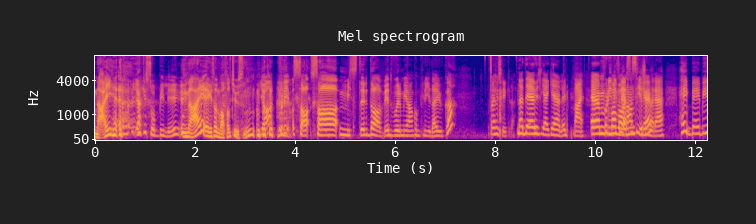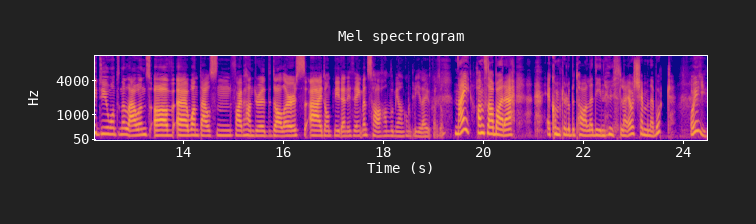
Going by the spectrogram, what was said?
Nei. jeg er ikke så billig. Nei, jeg er sånn i hvert fall 1000. Ja, fordi sa, sa Mr. David hvor mye han kom til å gi deg i uka? For jeg husker ikke det. Nei, det husker jeg ikke heller. Nei. Um, Fordi hva de var det fleste sier sånn derre Hey baby, do you want an allowance of uh, 1500 dollars? I don't need anything. Men sa han hvor mye han kom til å gi deg i uka? liksom? Nei, han sa bare Jeg kommer til å betale din husleie og skjemme deg bort. Oi.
